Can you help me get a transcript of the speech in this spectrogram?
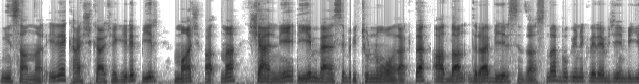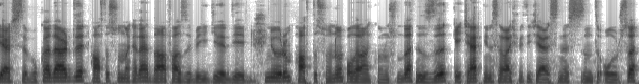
insanlar ile karşı karşıya gelip bir maç atma şenliği diyeyim ben size bir turnuva olarak da adlandırabilirsiniz aslında. Bugünlük verebileceğim bilgiler size bu kadardı. Hafta sonuna kadar daha fazla bilgi gelir diye düşünüyorum. Hafta sonu Valorant konusunda hızlı geçer. Yeni savaş fethi içerisinde sızıntı olursa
